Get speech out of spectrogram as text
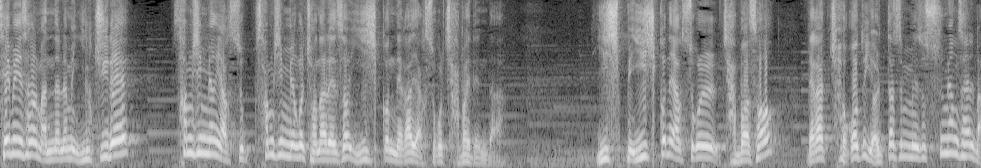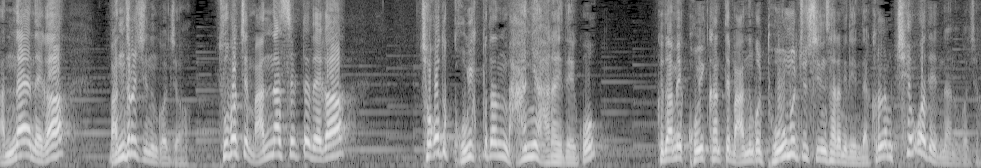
3명 이상을 만나려면 일주일에 30명 약속, 30명을 전화를 해서 20건 내가 약속을 잡아야 된다. 20, 20건의 약속을 잡아서 내가 적어도 15명에서 수명사를 만나야 내가 만들어지는 거죠. 두 번째, 만났을 때 내가 적어도 고객보다는 많이 알아야 되고, 그 다음에 고객한테 많은 걸 도움을 줄 수 있는 사람이 된다. 그러려면 최고가 된다는 거죠.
